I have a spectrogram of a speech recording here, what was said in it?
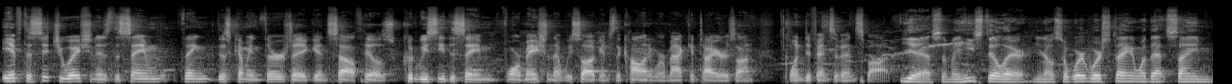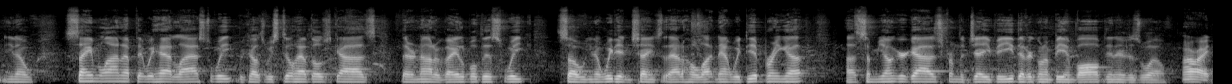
If the situation is the same thing this coming Thursday against South Hills, could we see the same formation that we saw against the Colony, where McIntyre is on one defensive end spot? Yes, I mean he's still there. You know, so we're we're staying with that same you know same lineup that we had last week because we still have those guys that are not available this week. So you know we didn't change that a whole lot. Now we did bring up uh, some younger guys from the JV that are going to be involved in it as well. All right.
